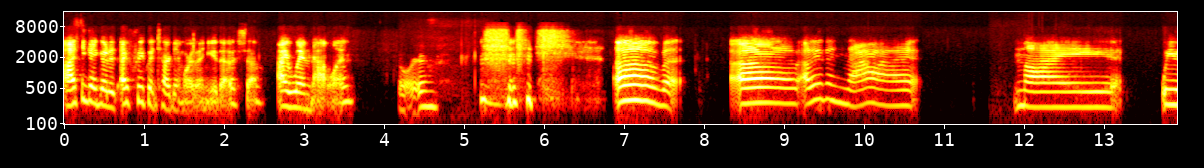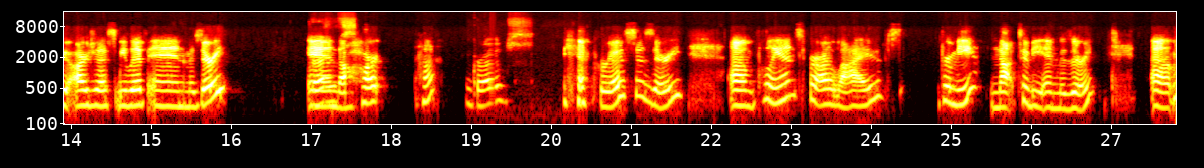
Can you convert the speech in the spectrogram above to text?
I think I go to I frequent Target more than you though, so I win that one. sure. um, um, other than that, my we are just we live in Missouri, in the heart, huh? Gross. Yeah, gross, Missouri. Um, plans for our lives for me not to be in Missouri. Um,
